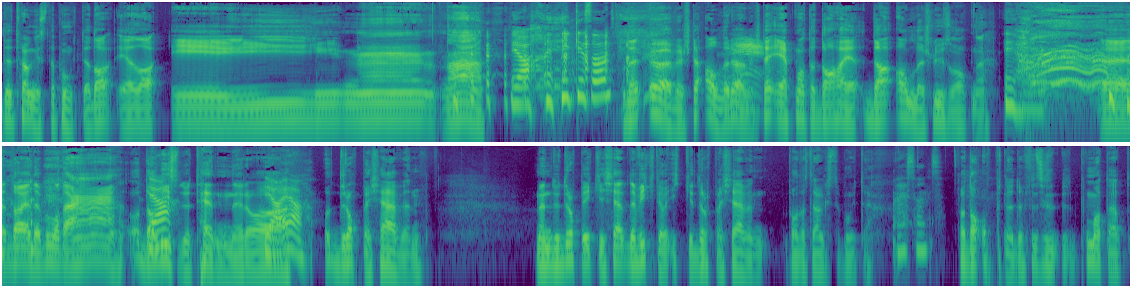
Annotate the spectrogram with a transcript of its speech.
det trangeste punktet da er da ja, ikke sant? Og den øverste, aller øverste, er på en måte da er, da er alle sluser åpne. Ja. Eh, da er det på en måte Og da Ja. viser du tenner og, Ja, og dropper kjeven. Men du dropper ikke kjeven. det er viktig å ikke droppe kjeven på det trangeste punktet. Er sant. For da åpner du. På en måte at,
